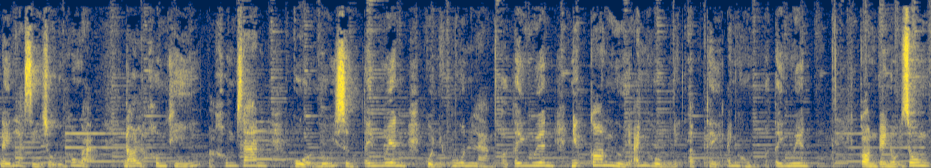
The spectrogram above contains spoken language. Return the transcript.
đến là gì rồi đúng không ạ? Đó là không khí và không gian của núi rừng Tây Nguyên, của những buôn làng ở Tây Nguyên, những con người anh hùng, những tập thể anh hùng ở Tây Nguyên. Còn về nội dung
